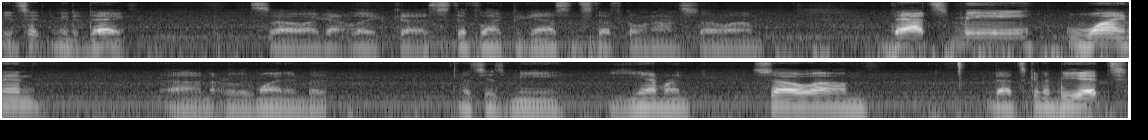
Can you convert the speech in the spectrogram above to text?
it's hitting me today, so I got like uh, stiff lactic acid stuff going on. So um, that's me whining. Uh, not really whining, but that's just me yammering. So um, that's gonna be it.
